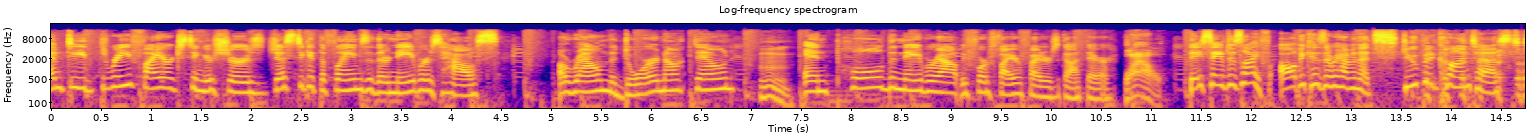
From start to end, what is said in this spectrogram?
emptied three fire extinguishers just to get the flames of their neighbor's house around the door knocked down hmm. and pulled the neighbor out before firefighters got there. wow. They saved his life, all because they were having that stupid contest.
